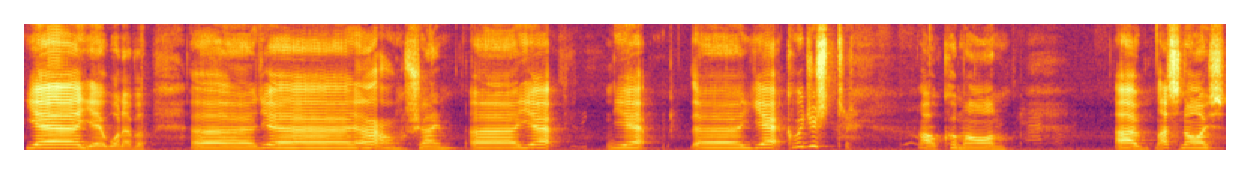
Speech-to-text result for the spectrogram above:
Yeah, yeah, whatever. Uh, yeah, oh, shame. Uh, yeah, yeah, uh, yeah, can we just... Oh, come on. Oh, that's nice.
